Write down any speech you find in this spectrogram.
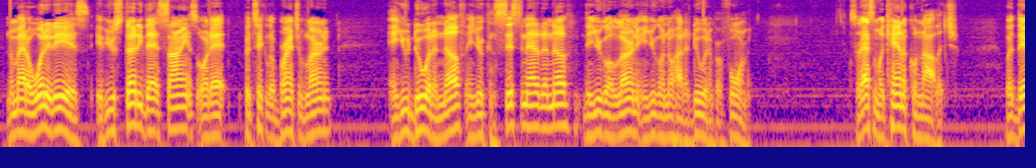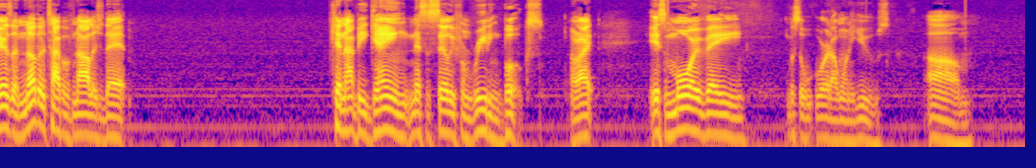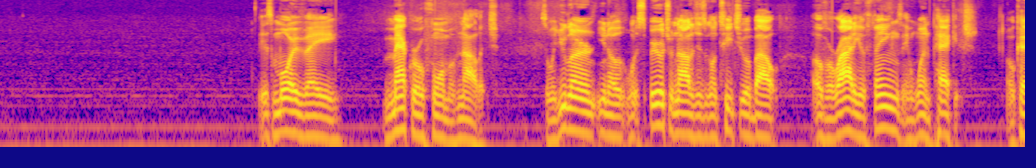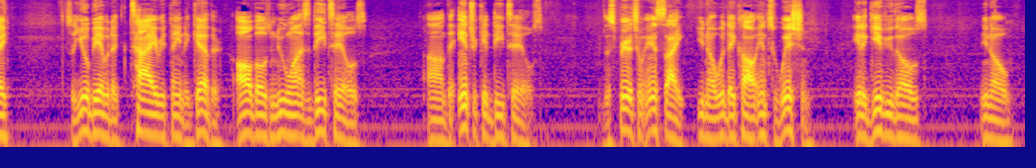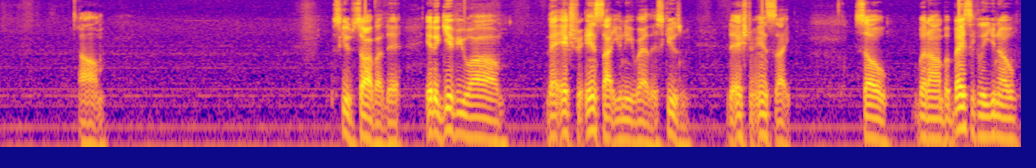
no matter what it is, if you study that science or that particular branch of learning and you do it enough and you're consistent at it enough, then you're going to learn it and you're going to know how to do it and perform it. So that's mechanical knowledge. But there's another type of knowledge that cannot be gained necessarily from reading books. All right. It's more of a, what's the word I want to use? Um, it's more of a macro form of knowledge. So when you learn, you know, what spiritual knowledge is going to teach you about a variety of things in one package. Okay. So you'll be able to tie everything together, all those nuanced details, um, the intricate details, the spiritual insight, you know, what they call intuition. It'll give you those, you know, um, excuse me, sorry about that. It'll give you um that extra insight you need rather. Excuse me. The extra insight. So but um but basically you know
